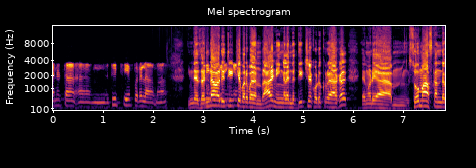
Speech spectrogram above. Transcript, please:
அனுட்டா தீட்சையை பெறலாமா? இந்த ரெண்டாவது தீட்சை வருவதென்றால் நீங்கள் இந்த தீட்சை கொடுக்கிறார்கள். எங்களுடைய சோமாஸ்கந்த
